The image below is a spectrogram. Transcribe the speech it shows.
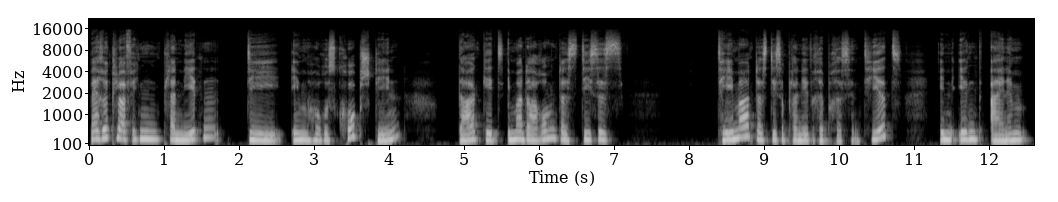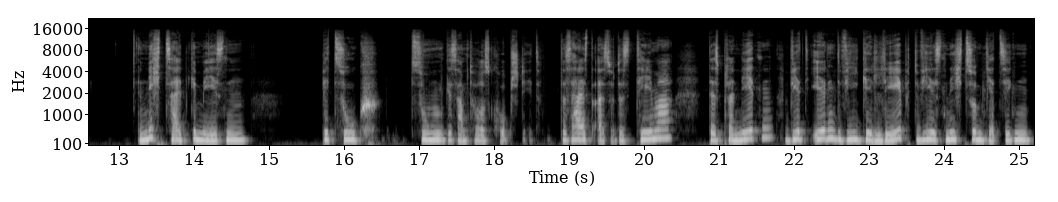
Bei rückläufigen Planeten, die im Horoskop stehen, da geht es immer darum, dass dieses Thema, das dieser Planet repräsentiert, in irgendeinem nicht zeitgemäßen Bezug zum Gesamthoroskop steht. Das heißt also, das Thema des Planeten wird irgendwie gelebt, wie es nicht zum jetzigen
